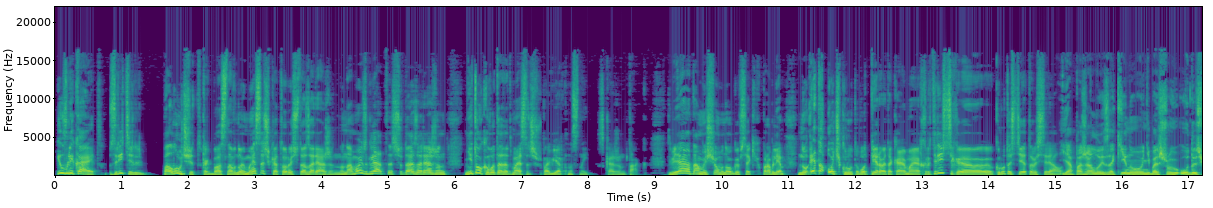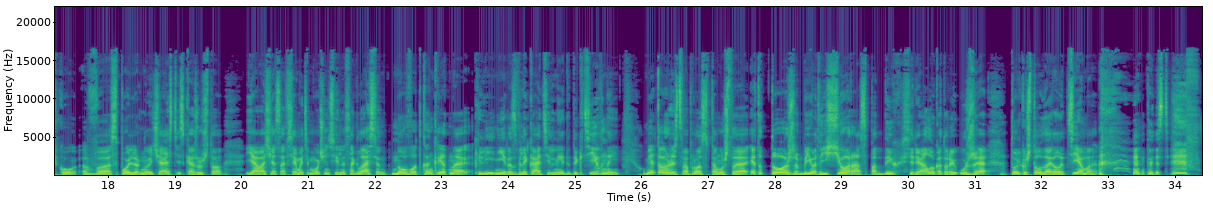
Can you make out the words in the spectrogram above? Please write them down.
и увлекает. Зритель получит как бы основной месседж, который сюда заряжен. Но, на мой взгляд, сюда заряжен не только вот этот месседж поверхностный, скажем так. Для меня там еще много всяких проблем. Но это очень круто. Вот первая такая моя характеристика э, крутости этого сериала. Я, пожалуй, закину небольшую удочку в спойлерную часть и скажу, что я вообще со всем этим очень сильно согласен. Но вот конкретно к линии развлекательной и детективной у меня тоже есть вопрос, потому что это тоже бьет еще раз под дых сериалу, который уже только что ударила тема. То есть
